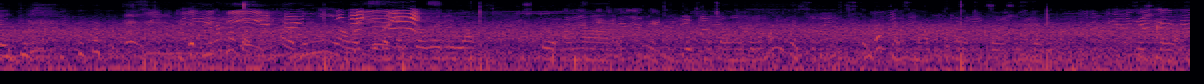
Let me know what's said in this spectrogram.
найду. Так. Ну, мне Алла когда-то говорила, что она, ну, как бы сначала не была маленькая, стандартная цена, а потом она типа уже стала заждалась.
